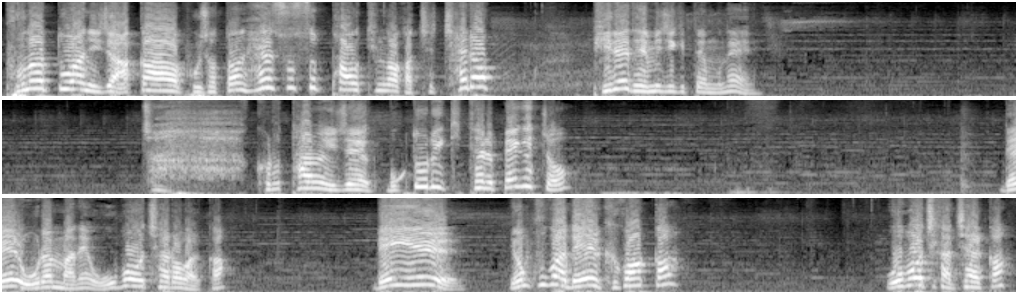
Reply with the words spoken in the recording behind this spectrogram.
분화 또한 이제 아까 보셨던 헤수스 파우팅과 같이 체력 비례 데미지이기 때문에 자 그렇다면 이제 목도리 기태를 빼겠죠? 내일 오랜만에 오버워치 하러 갈까? 내일 영쿠가 내일 그거 할까? 오버워치 같이 할까?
